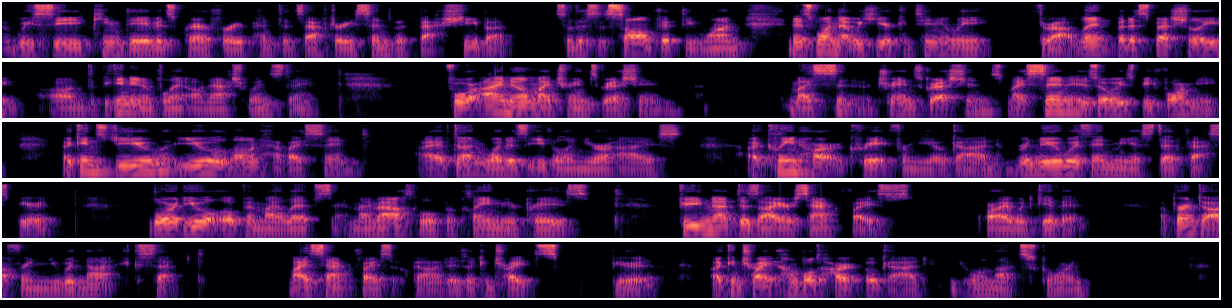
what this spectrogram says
we see King David's prayer for repentance after he sins with Bathsheba. So this is Psalm 51, and it's one that we hear continually throughout Lent, but especially on the beginning of Lent on Ash Wednesday. For I know my transgression, my sin, transgressions, my sin is always before me. Against you, you alone have I sinned. I have done what is evil in your eyes. A clean heart create for me, O God. Renew within me a steadfast spirit. Lord, you will open my lips, and my mouth will proclaim your praise. For you do not desire sacrifice, or I would give it. A burnt offering you would not accept. My sacrifice, O God, is a contrite spirit, a contrite, humbled heart, O God, you will not scorn.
